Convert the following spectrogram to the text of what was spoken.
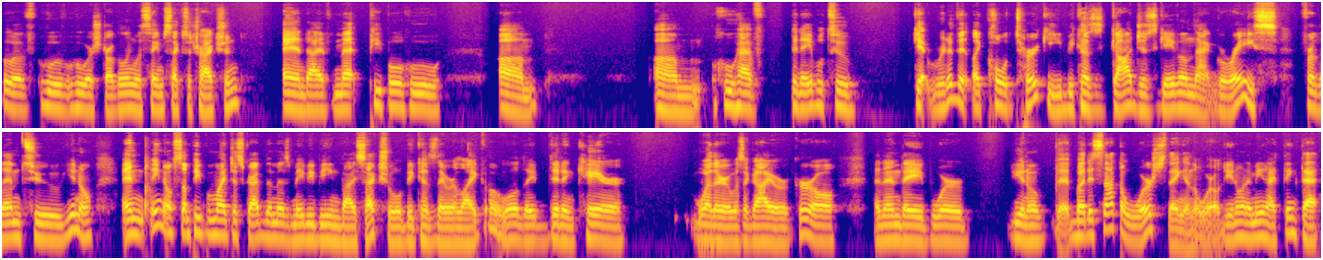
who have who who are struggling with same sex attraction, and I've met people who, um, um, who have been able to get rid of it like cold turkey because God just gave them that grace for them to, you know, and you know, some people might describe them as maybe being bisexual because they were like, oh, well, they didn't care whether it was a guy or a girl, and then they were, you know, but it's not the worst thing in the world. You know what I mean? I think that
